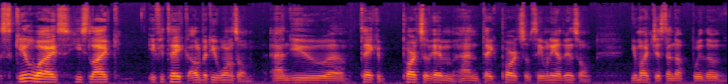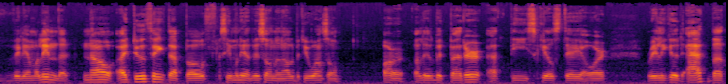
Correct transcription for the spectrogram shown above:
Skill wise, he's like if you take Albert Johansson and you uh, take parts of him and take parts of Simon Edvinsson, you might just end up with a William Wallinder. Now, I do think that both Simon Edvinsson and Albert Johansson are a little bit better at the skills they are really good at, but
